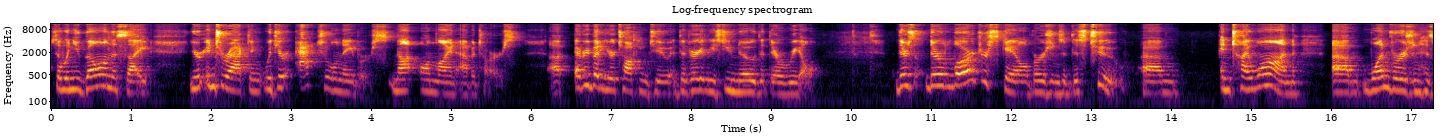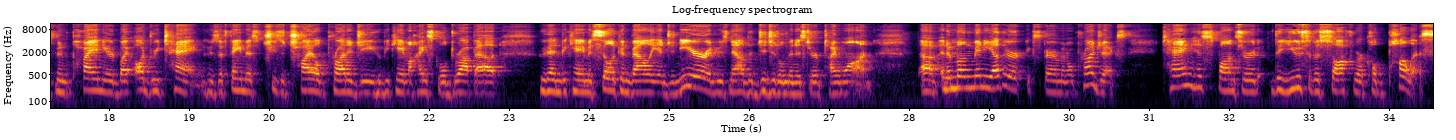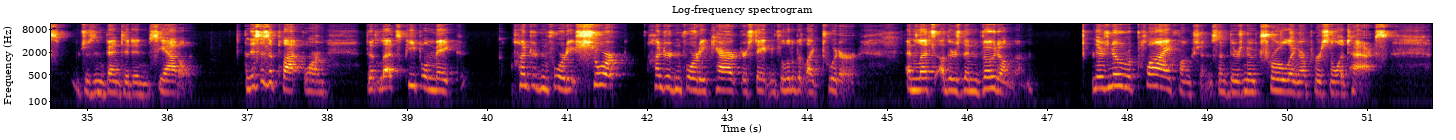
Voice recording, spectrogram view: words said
So when you go on the site, you're interacting with your actual neighbors, not online avatars uh, everybody you're talking to, at the very least, you know that they're real. There's there are larger scale versions of this too. Um, in Taiwan, um, one version has been pioneered by Audrey Tang, who's a famous, she's a child prodigy who became a high school dropout, who then became a Silicon Valley engineer and who's now the digital minister of Taiwan. Um, and among many other experimental projects, Tang has sponsored the use of a software called Polis, which was invented in Seattle. And this is a platform that lets people make 140 short 140 character statements, a little bit like Twitter, and lets others then vote on them. There's no reply function, so there's no trolling or personal attacks.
